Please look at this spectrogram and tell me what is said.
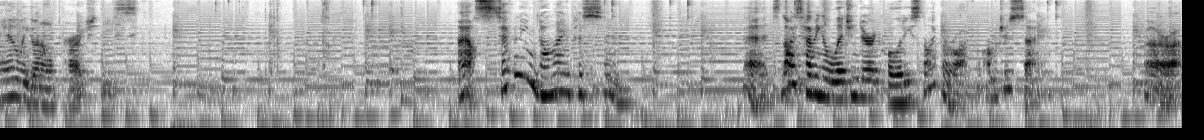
how are we gonna approach this? Wow, 79%. Yeah, it's nice having a legendary quality sniper rifle, I'm just saying. Alright.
